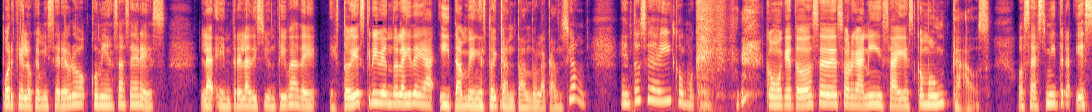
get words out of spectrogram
porque lo que mi cerebro comienza a hacer es la, entre la disyuntiva de estoy escribiendo la idea y también estoy cantando la canción. Entonces ahí como que, como que todo se desorganiza y es como un caos. O sea, es, mi es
